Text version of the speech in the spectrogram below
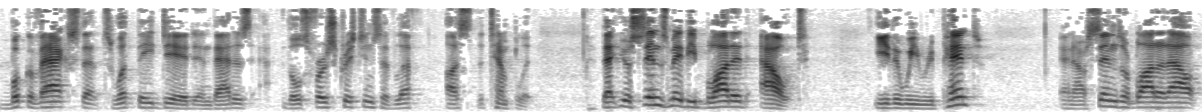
Book of Acts, that's what they did, and that is, those first Christians have left us the template. That your sins may be blotted out. Either we repent and our sins are blotted out,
